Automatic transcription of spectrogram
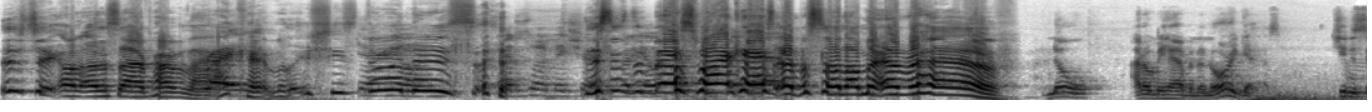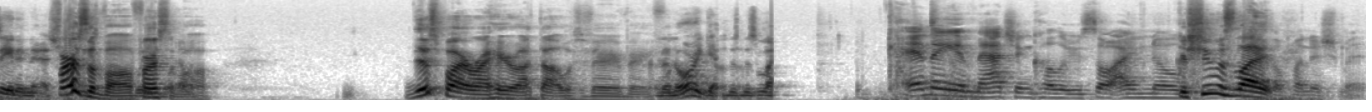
this chick on the other side probably like, I can't believe she's Carry doing on. this. I just want to make sure. This is the best else podcast episode I'm gonna ever have. No, I don't be having an orgasm. She didn't say it in that. First of all, first of all, this part right here I thought was very, very An orgasm was like And they in matching colors, so I know. 'Cause she was like- the punishment.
